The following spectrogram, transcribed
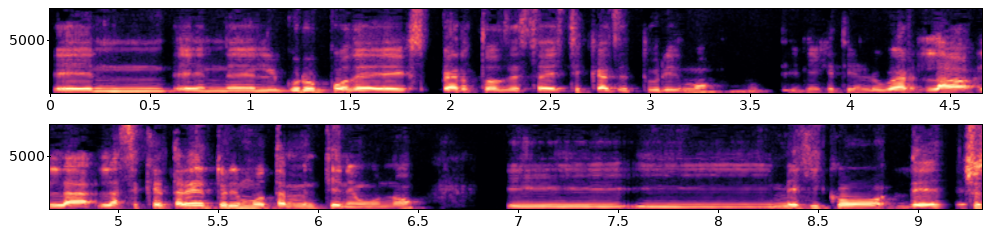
en, el grupo de expertos de estadísticas de turismo, INEGI tiene un lugar, la, la, Secretaría de Turismo también tiene uno, y, y México, de hecho,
